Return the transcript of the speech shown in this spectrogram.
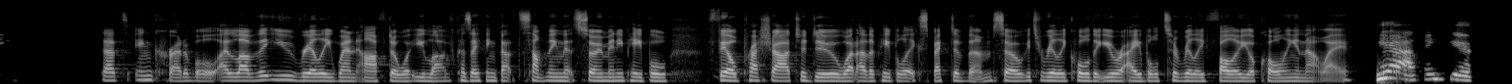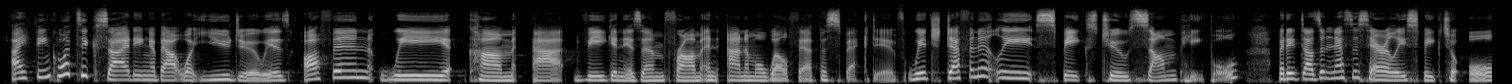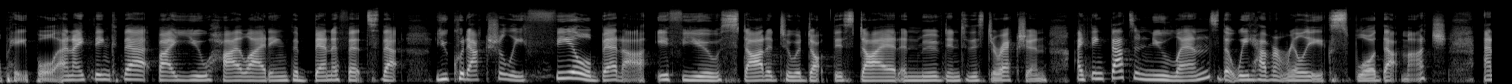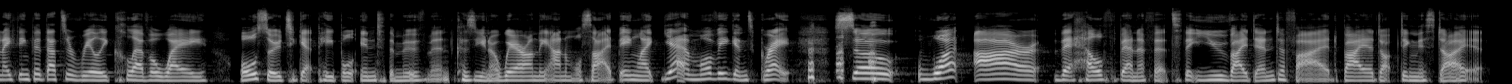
That's incredible. I love that you really went after what you love because I think that's something that so many people feel pressure to do what other people expect of them. So it's really cool that you were able to really follow your calling in that way. Yeah, thank you. I think what's exciting about what you do is often we come at veganism from an animal welfare perspective, which definitely speaks to some people, but it doesn't necessarily speak to all people. And I think that by you highlighting the benefits that you could actually feel better if you started to adopt this diet and moved into this direction, I think that's a new lens that we haven't really explored that much. And I think that that's a really clever way also to get people into the movement because you know we're on the animal side being like yeah more vegans great. So what are the health benefits that you've identified by adopting this diet?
